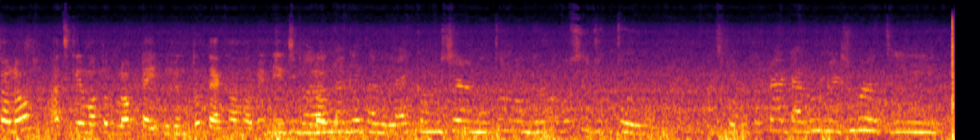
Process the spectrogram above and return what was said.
চলো আজকের মতো ব্লগটা এই পর্যন্ত দেখা হবে নেক্সট ভালো লাগে তাহলে লাইক কমেন্ট শেয়ার নতুন বন্ধুরা অবশ্যই যুক্ত হয়ে আজকে টাটা গুড নাইট শুভরাত্রি।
